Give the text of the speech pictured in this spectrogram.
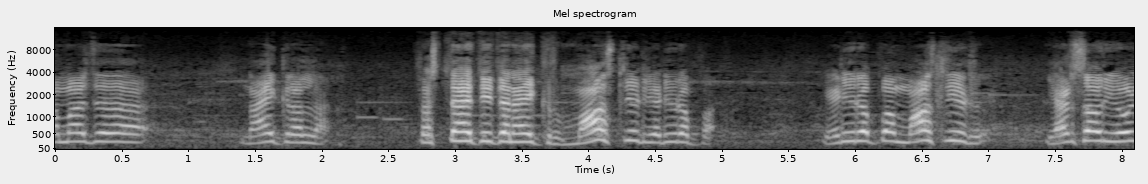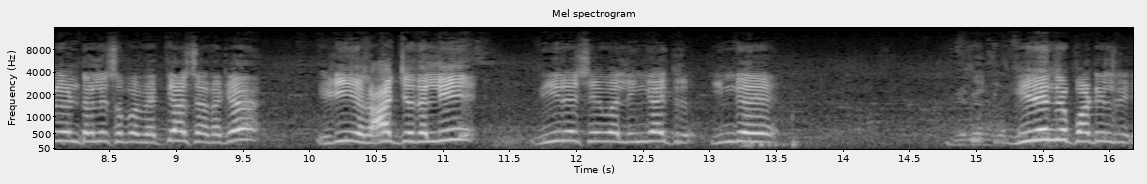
ಸಮಾಜದ ನಾಯಕರಲ್ಲ, ಪ್ರಶ್ನಾತೀತ ನಾಯಕರು, mass leader Yediyurappa. Yediyurappa mass leader. ಎರಡ್ ಸಾವಿರದ ಏಳು ಎಂಟರಲ್ಲಿ ಸ್ವಲ್ಪ ವ್ಯತ್ಯಾಸ ಆದಾಗ ಇಡೀ ರಾಜ್ಯದಲ್ಲಿ ವೀರಶೈವ ಲಿಂಗಾಯತರು ಹಿಂದೆ ವೀರೇಂದ್ರ ಪಾಟೀಲ್ ರೀ,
